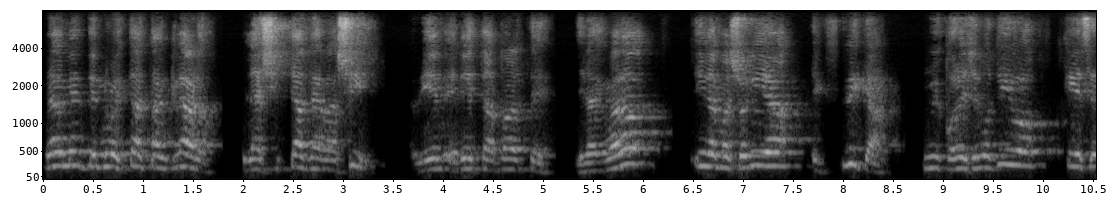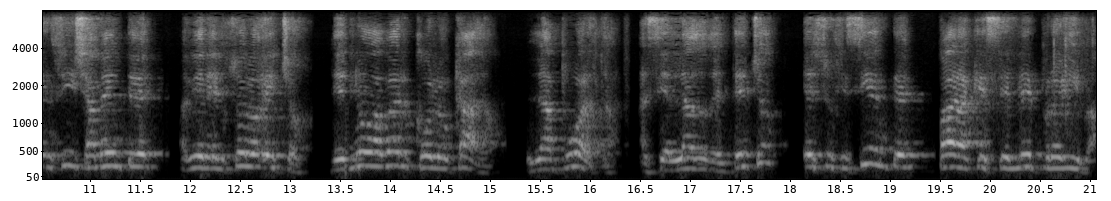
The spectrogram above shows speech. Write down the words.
Realmente no está tan claro la ciudad de Rashid, bien, en esta parte de la Gemara, y la mayoría explica, y por ese motivo, que sencillamente, bien, el solo hecho de no haber colocado la puerta hacia el lado del techo es suficiente para que se le prohíba.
